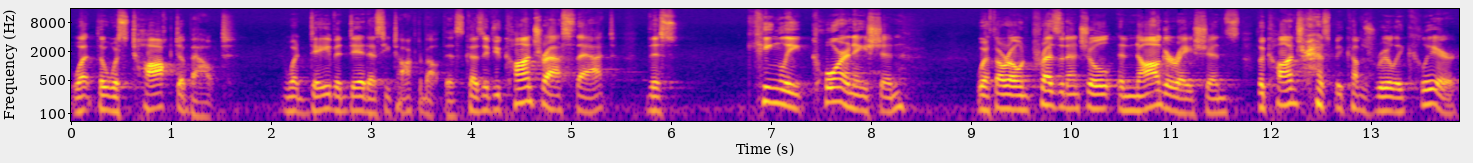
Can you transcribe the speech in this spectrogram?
what the, was talked about, what David did as he talked about this. Because if you contrast that, this kingly coronation, with our own presidential inaugurations, the contrast becomes really clear.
